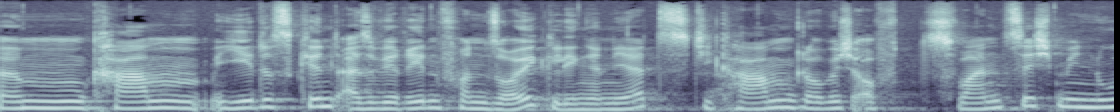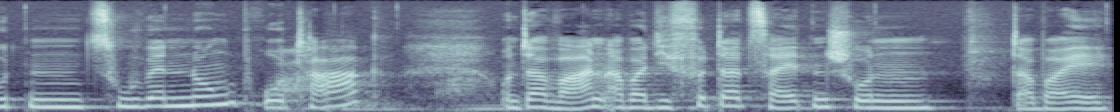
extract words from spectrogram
ähm, kam jedes Kind, also wir reden von Säuglingen jetzt, die kamen, glaube ich, auf 20 Minuten Zuwendung pro Tag. Und da waren aber die Fütterzeiten schon dabei.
